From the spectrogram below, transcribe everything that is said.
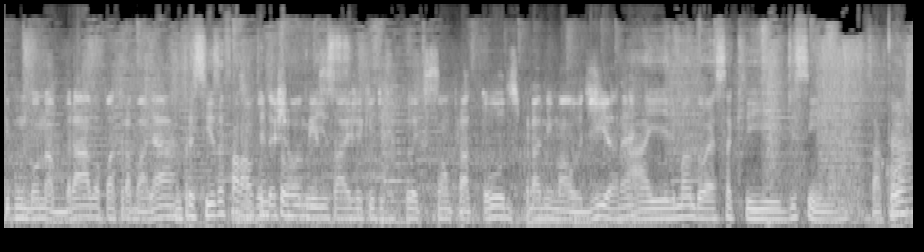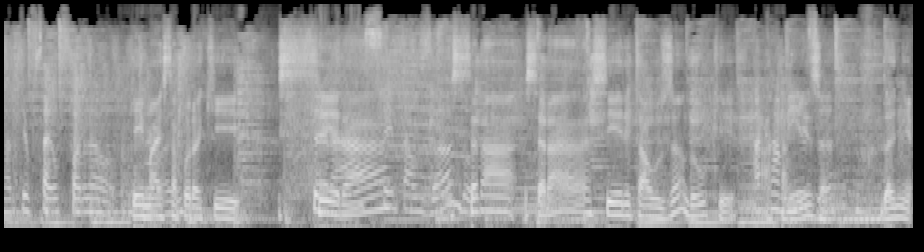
segundona brava pra trabalhar. Não precisa falar Mas eu o vou tempo deixar uma todo isso. mensagem aqui de reflexão pra todos, pra animar o dia, né? Aí ele mandou essa aqui de cima, sacou? Tá, que saiu fora da Quem mais tá por aqui? Será que ele tá usando? Será, será se ele tá usando o quê? A camisa. Daniel.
